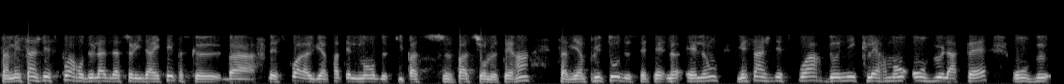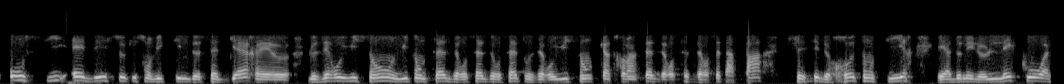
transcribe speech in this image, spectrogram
C'est un message d'espoir au-delà de la solidarité, parce que bah, l'espoir, elle vient pas tellement de ce qui passe, se passe sur le terrain, ça vient plutôt de cet élan. Message d'espoir donné clairement, on veut la paix, on veut aussi aider ceux qui sont victimes de cette guerre. Et euh, le 0800 87 07 07 au 0800 87 07 07 n'a pas cessé de retentir et a donné l'écho à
